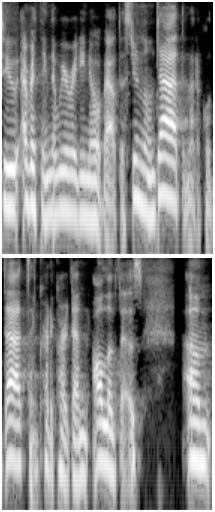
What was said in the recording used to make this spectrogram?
to everything that we already know about the student loan debt, the medical debts, and credit card debt, and all of those. Um,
